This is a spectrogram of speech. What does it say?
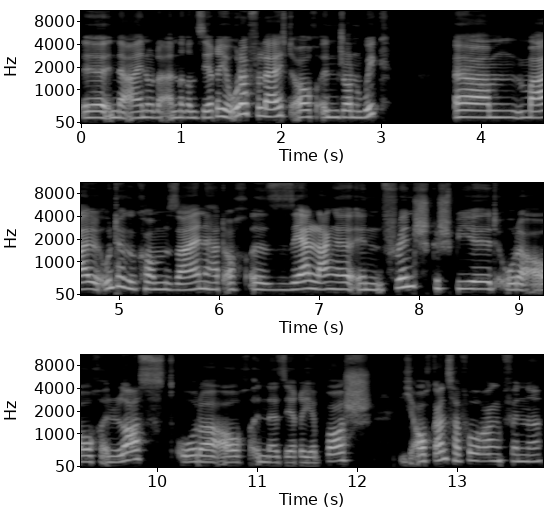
äh, in der einen oder anderen Serie oder vielleicht auch in John Wick ähm, mal untergekommen sein. Er hat auch äh, sehr lange in Fringe gespielt oder auch in Lost oder auch in der Serie Bosch, die ich auch ganz hervorragend finde.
